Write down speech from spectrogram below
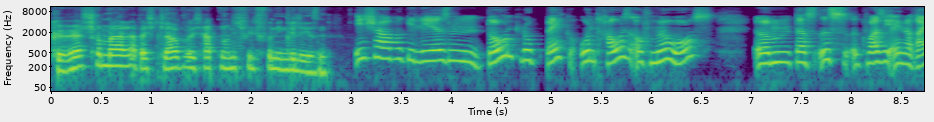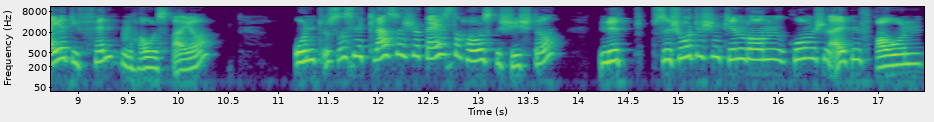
Gehört schon mal, aber ich glaube, ich habe noch nicht viel von ihm gelesen. Ich habe gelesen Don't Look Back und House of Mirrors. Ähm, das ist quasi eine Reihe, die Fenton House Reihe. Und es ist eine klassische Geisterhausgeschichte mit psychotischen Kindern, komischen alten Frauen.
